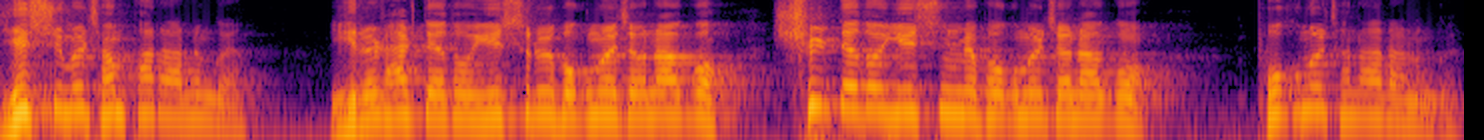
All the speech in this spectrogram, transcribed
예수님을 전파라는 거예요. 일을 할 때도 예수를 복음을 전하고 쉴 때도 예수님의 복음을 전하고 복음을 전하라는 거예요.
